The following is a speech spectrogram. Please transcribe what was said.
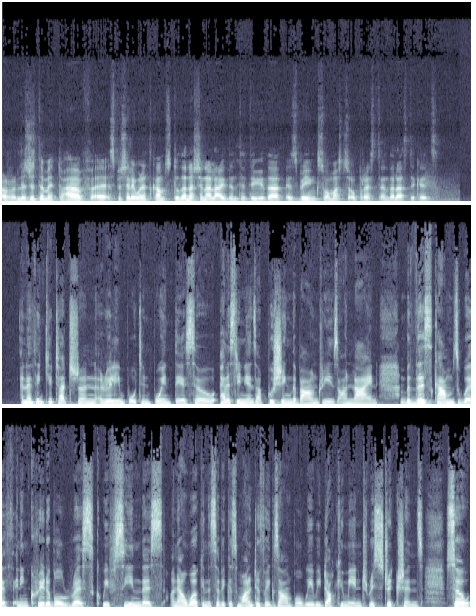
or legitimate to have, uh, especially when it comes to the national identity that is being so much oppressed in the last decades. And I think you touched on a really important point there. So, Palestinians are pushing the boundaries online, but this comes with an incredible risk. We've seen this on our work in the Civicus Monitor, for example, where we document restrictions. So,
